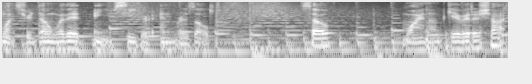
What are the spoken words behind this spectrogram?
once you're done with it and you see your end result. So why not give it a shot?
